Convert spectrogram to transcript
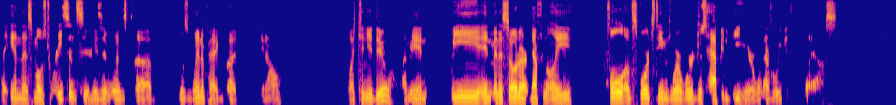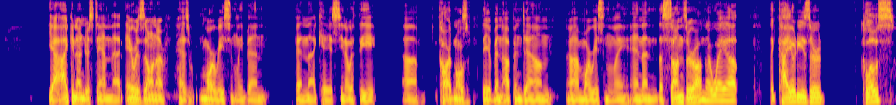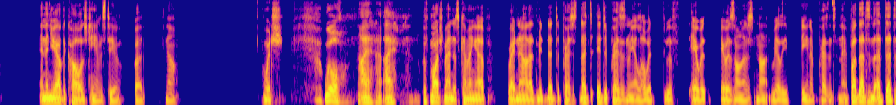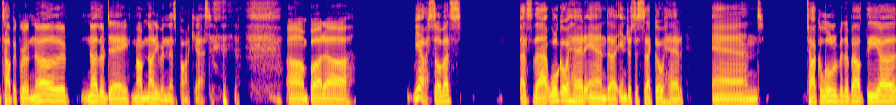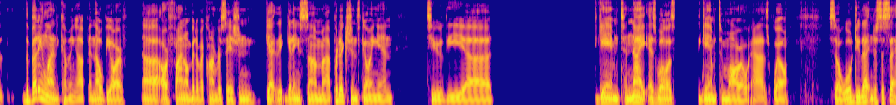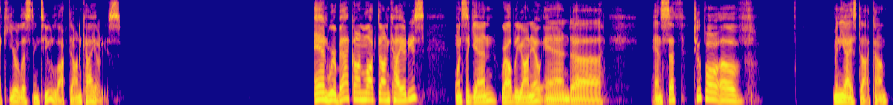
uh, in this most recent series, it was uh, was Winnipeg. But you know, what can you do? I mean, we in Minnesota are definitely full of sports teams where we're just happy to be here whenever we get to the playoffs. Yeah, I can understand that. Arizona has more recently been been that case. You know, with the uh, Cardinals, they have been up and down uh, more recently, and then the Suns are on their way up. The Coyotes are close, and then you have the college teams too. Know, which will I I with March Madness coming up, right now that that depresses that it depresses me a little bit with Arizona's not really being a presence in there. But that's that's a topic for another another day. Not not even this podcast. um, but uh, yeah. So that's that's that. We'll go ahead and uh, in just a sec go ahead and talk a little bit about the uh, the betting line coming up, and that will be our uh, our final bit of a conversation, get, getting some uh, predictions going in to the uh, game tonight as well as the game tomorrow as well. So we'll do that in just a sec. You're listening to Locked On Coyotes. And we're back on Locked On Coyotes. once again, Rob Leano and uh, and Seth Toups of miniice.com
